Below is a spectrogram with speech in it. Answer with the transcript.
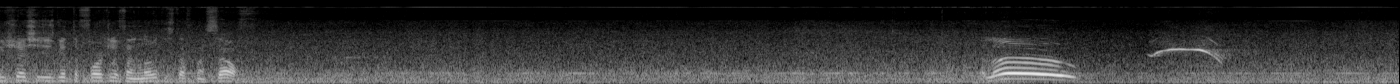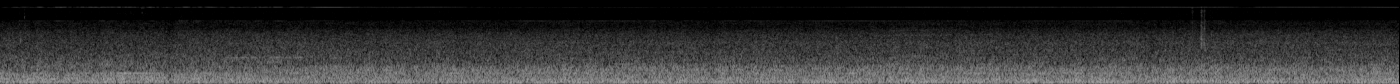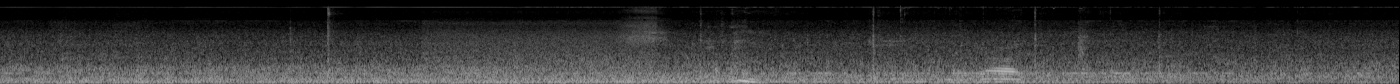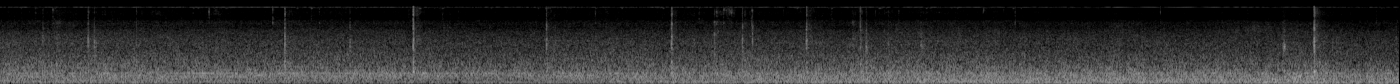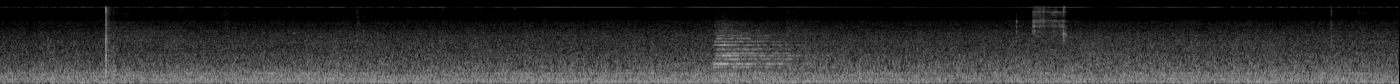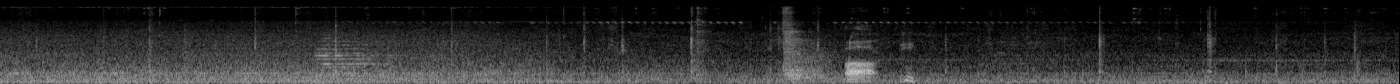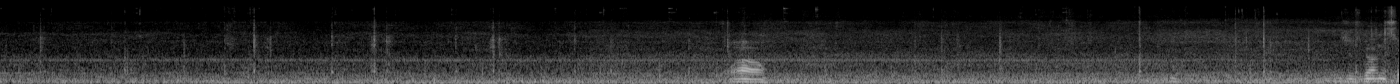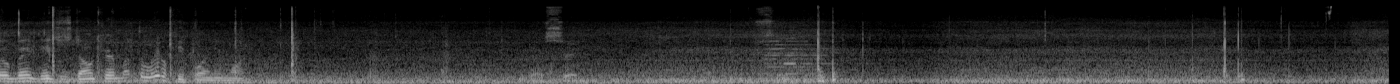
Maybe I should just get the forklift and load the stuff myself. Hello? Oh my God. Oh. Wow. It's just gotten so big, they just don't care about the little people anymore. That's it.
